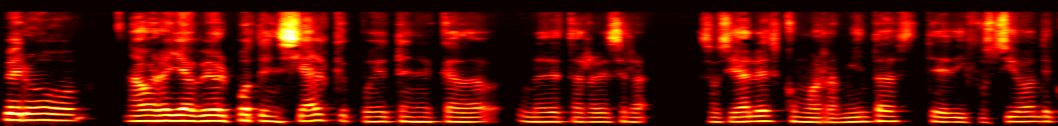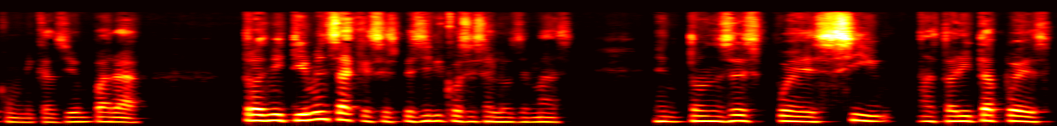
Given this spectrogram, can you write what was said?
pero ahora ya veo el potencial que puede tener cada una de estas redes sociales como herramientas de difusión, de comunicación para transmitir mensajes específicos hacia los demás. Entonces, pues sí, hasta ahorita pues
